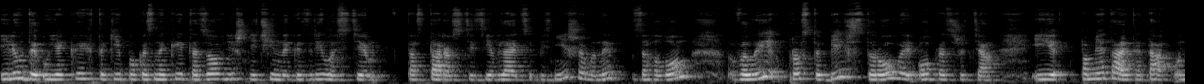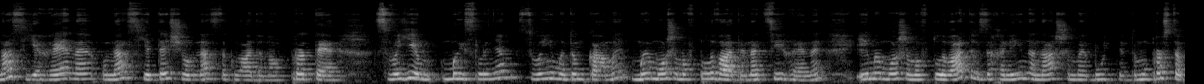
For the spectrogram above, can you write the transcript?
і люди, у яких такі показники та зовнішні чинники зрілості та старості з'являються пізніше, вони загалом вели просто більш здоровий образ життя. І пам'ятайте, так, у нас є гени, у нас є те, що у нас закладено. Проте своїм мисленням, своїми думками ми можемо впливати на ці гени, і ми можемо впливати взагалі на наше майбутнє. Тому просто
